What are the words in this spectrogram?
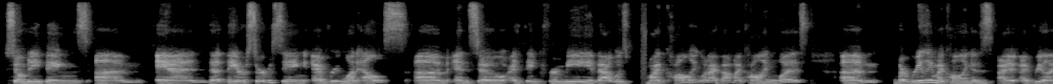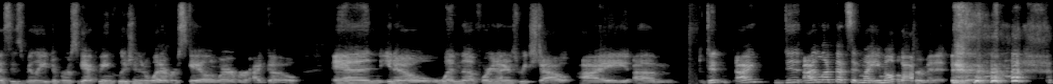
so many things um, and that they are servicing everyone else. Um, and so i think for me that was my calling. What i thought my calling was um, but really my calling is I, i've realized is really diversity equity inclusion in whatever scale and wherever i go and you know when the 49ers reached out i um, did i did i let that sit in my email box for a minute.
